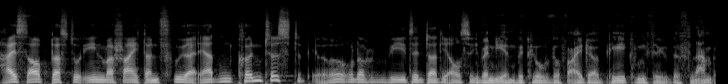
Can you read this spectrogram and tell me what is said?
Heißt auch, dass du ihn wahrscheinlich dann früher ernten könntest? Oder wie sind da die Aussichten? Wenn die Entwicklung so weitergeht, wie sie bislang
